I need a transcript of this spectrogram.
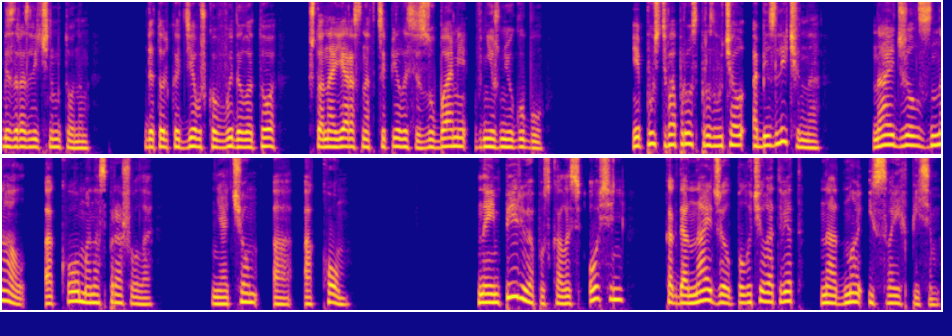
безразличным тоном. Да только девушка выдала то, что она яростно вцепилась зубами в нижнюю губу. И пусть вопрос прозвучал обезличенно, Найджел знал, о ком она спрашивала. Не о чем, а о ком. На империю опускалась осень, когда Найджел получил ответ на одно из своих писем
